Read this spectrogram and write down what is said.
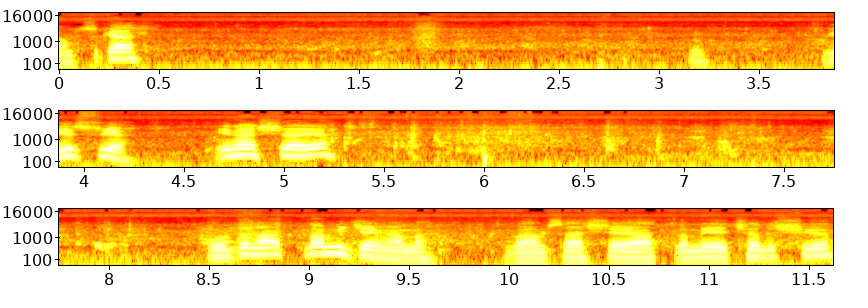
Ramsı gel. Gir suya. İn aşağıya. Buradan atlamayacaksın ama. Ramsı aşağıya atlamaya çalışıyor.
